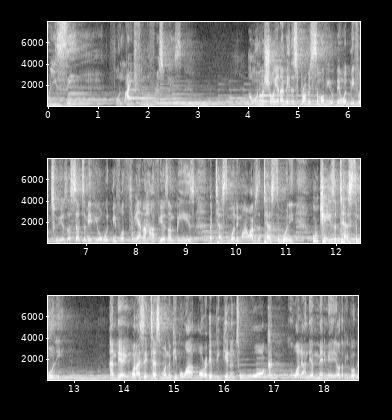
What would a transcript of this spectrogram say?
reason for life in the first place. I want to assure you, and I made this promise. Some of you have been with me for two years. I said to me, if you're with me for three and a half years, and B is a testimony, my wife is a testimony, Uche is a testimony. And when I say testimony, people are already beginning to walk quarter, and there are many, many other people.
